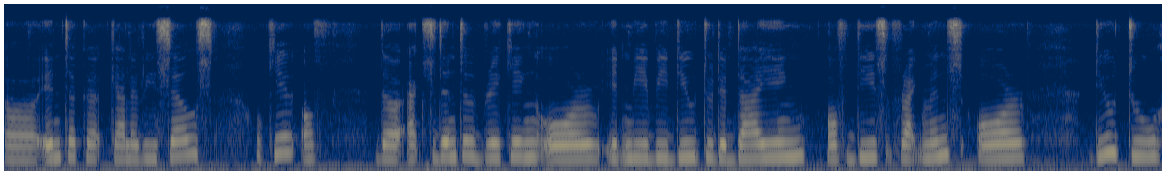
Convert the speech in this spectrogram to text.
uh, intercalary cells okay of the accidental breaking or it may be due to the dying of these fragments or due to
